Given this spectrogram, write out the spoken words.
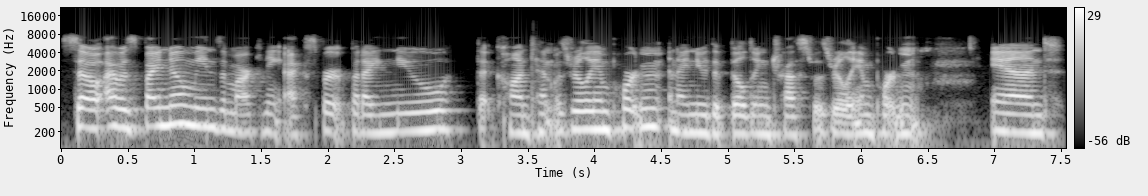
So I was by no means a marketing expert, but I knew that content was really important and I knew that building trust was really important. And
